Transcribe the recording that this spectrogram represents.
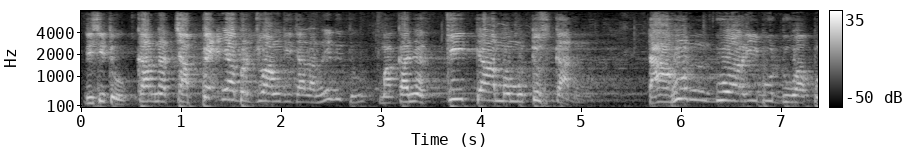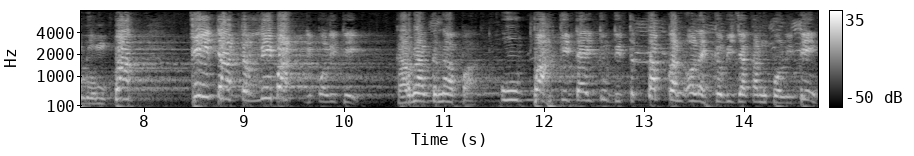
Di situ karena capeknya berjuang di jalan ini tuh makanya kita memutuskan tahun 2024 kita terlibat di politik. Karena kenapa? Upah kita itu ditetapkan oleh kebijakan politik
